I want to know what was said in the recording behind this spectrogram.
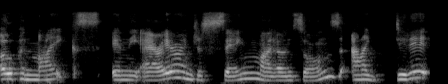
open mics in the area and just sing my own songs. And i did it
